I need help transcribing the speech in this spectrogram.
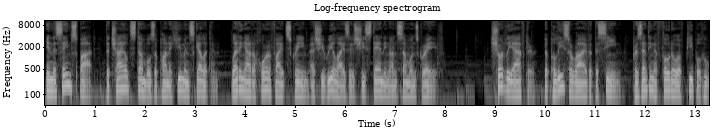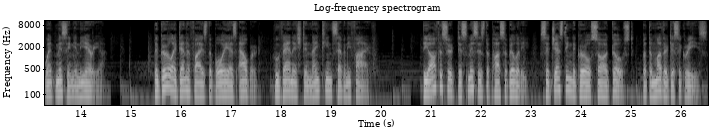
In the same spot, the child stumbles upon a human skeleton, letting out a horrified scream as she realizes she's standing on someone's grave. Shortly after, the police arrive at the scene, presenting a photo of people who went missing in the area. The girl identifies the boy as Albert, who vanished in 1975. The officer dismisses the possibility, suggesting the girl saw a ghost, but the mother disagrees.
